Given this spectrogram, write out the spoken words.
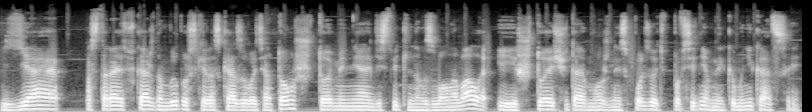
Я Постараюсь в каждом выпуске рассказывать о том, что меня действительно взволновало и что я считаю можно использовать в повседневной коммуникации,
